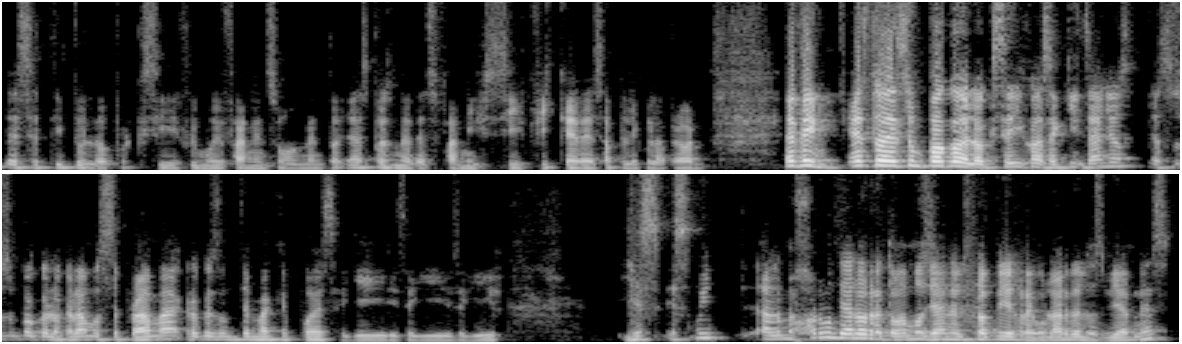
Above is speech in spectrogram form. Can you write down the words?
de ese título, porque sí, fui muy fan en su momento. Ya después me desfanifiqué de esa película, pero bueno. En fin, esto es un poco de lo que se dijo hace 15 años, esto es un poco de lo que hablamos de este programa. Creo que es un tema que puede seguir y seguir y seguir. Y es, es muy, a lo mejor un día lo retomamos ya en el floppy regular de los viernes,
